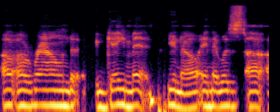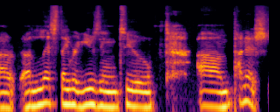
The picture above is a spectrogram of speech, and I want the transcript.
uh, around gay men, you know, and it was a, a list they were using to um, punish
